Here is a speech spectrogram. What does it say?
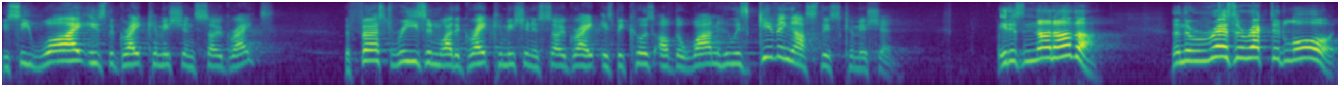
You see, why is the Great Commission so great? The first reason why the Great Commission is so great is because of the one who is giving us this commission. It is none other than the resurrected Lord,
